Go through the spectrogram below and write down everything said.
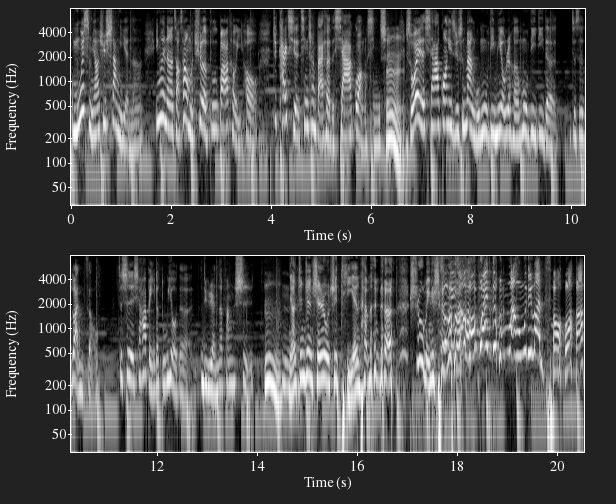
我们为什么要去上演呢？因为呢，早上我们去了 Blue Bottle 以后，就开启了青春白鹤的瞎逛行程。嗯，所谓的瞎逛，意思就是漫无目的，没有任何目的地的，就是乱走。这是消化饼一个独有的旅人的方式。嗯，嗯，你要真正深入去体验他们的庶民生活。生活不会漫无目的乱走啊！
